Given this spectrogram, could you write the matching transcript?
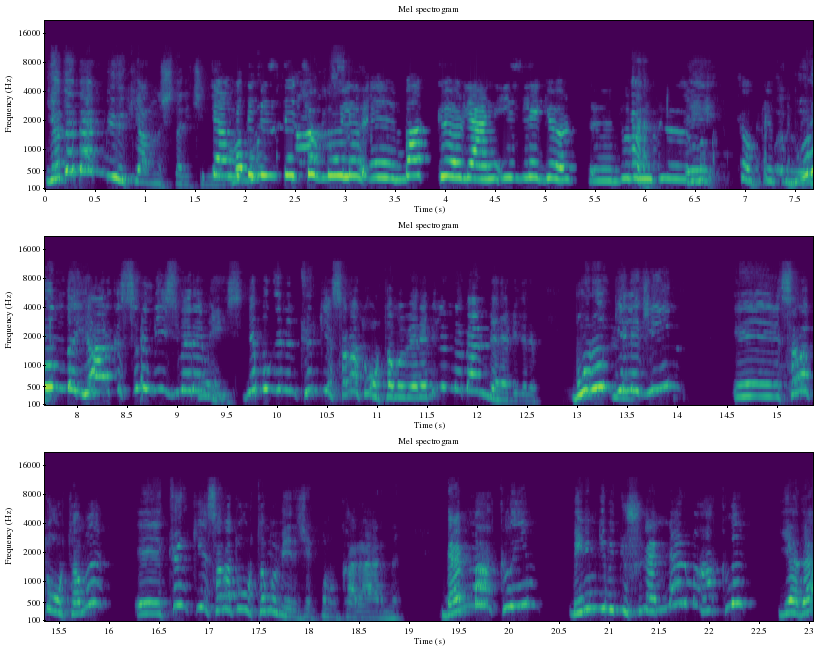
ya da ben büyük yanlışlar içindeyim. Hocam bir de bizde çok böyle e, bak gör yani izle gör e, durumcu e, çok yapılıyor. Bunun da yargısını biz veremeyiz. Ne bugünün Türkiye sanat ortamı verebilir ne ben verebilirim. Bunu geleceğin e, sanat ortamı, e, Türkiye sanat ortamı verecek bunun kararını. Ben mi haklıyım? Benim gibi düşünenler mi haklı? Ya da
